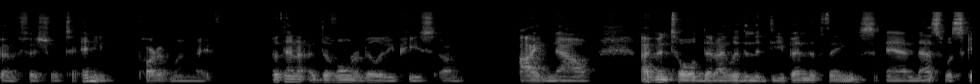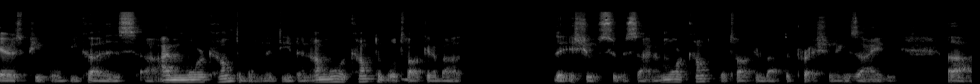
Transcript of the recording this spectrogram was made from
beneficial to any part of my life. But then uh, the vulnerability piece, um, I now, I've been told that I live in the deep end of things, and that's what scares people because uh, I'm more comfortable in the deep end. I'm more comfortable talking about the issue of suicide. I'm more comfortable talking about depression, anxiety. Uh,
